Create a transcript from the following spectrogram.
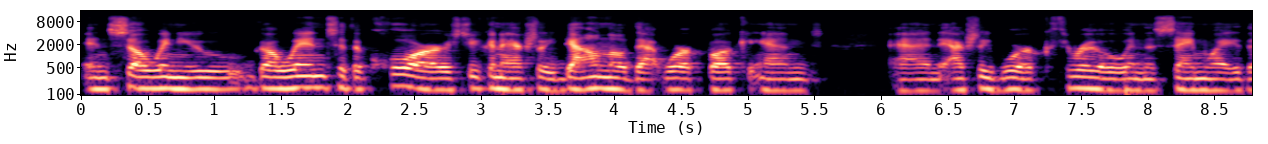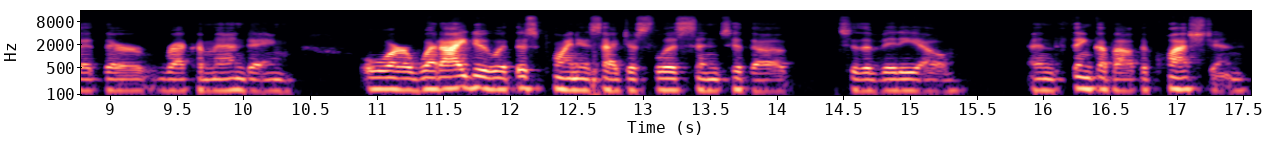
And so when you go into the course, you can actually download that workbook and and actually work through in the same way that they're recommending. Or what I do at this point is I just listen to the to the video and think about the question.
